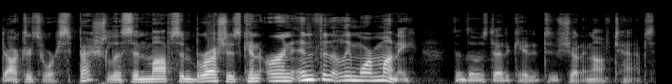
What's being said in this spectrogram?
doctors who are specialists in mops and brushes can earn infinitely more money than those dedicated to shutting off taps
